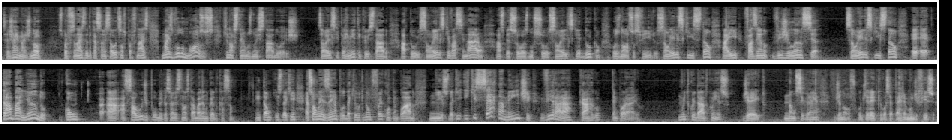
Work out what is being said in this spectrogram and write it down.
Você já imaginou? Os profissionais de educação e saúde são os profissionais mais volumosos que nós temos no Estado hoje. São eles que permitem que o Estado atue, são eles que vacinaram as pessoas no SUS, são eles que educam os nossos filhos, são eles que estão aí fazendo vigilância, são eles que estão é, é, trabalhando com a, a, saúde pública, são eles que estão trabalhando com a educação. Então, isso daqui é só um exemplo daquilo que não foi contemplado nisso daqui e que certamente virará cargo temporário. Muito cuidado com isso. Direito não se ganha de novo. O direito que você perde é muito difícil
